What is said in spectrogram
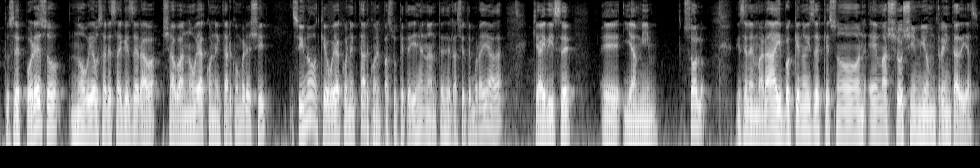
Entonces, por eso no voy a usar esa Gezerah Shabbat, no voy a conectar con Bereshit, sino que voy a conectar con el Pasuk que te dije antes de la ciudad murallada, que ahí dice eh, Yamim solo. Dice el Emara, ¿y por qué no dices que son Ema Shloshim Yom 30 días?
